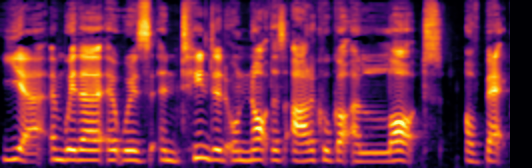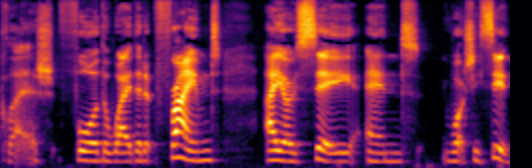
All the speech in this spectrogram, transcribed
Yeah, and whether it was intended or not, this article got a lot of backlash for the way that it framed AOC and what she said.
